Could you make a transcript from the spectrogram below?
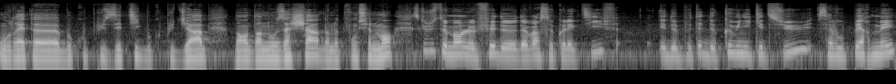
on voudrait être euh, beaucoup plus éthique, beaucoup plus durable dans, dans nos achats, dans notre fonctionnement. Est-ce que justement le fait d'avoir ce collectif et de peut-être de communiquer dessus, ça vous permet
